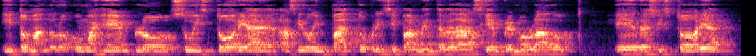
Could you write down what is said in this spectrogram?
y tomándolo como ejemplo. Su historia ha sido impacto principalmente, ¿verdad? Siempre hemos hablado eh, de su historia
